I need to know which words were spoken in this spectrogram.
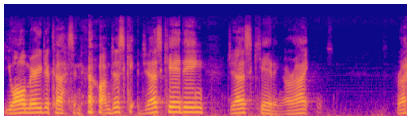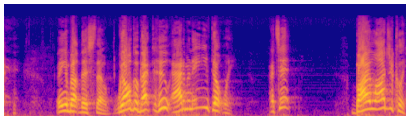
You, all married your cousin. No, I'm just, just kidding. Just kidding, all right? Right? Think about this, though. We all go back to who? Adam and Eve, don't we? That's it. Biologically.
